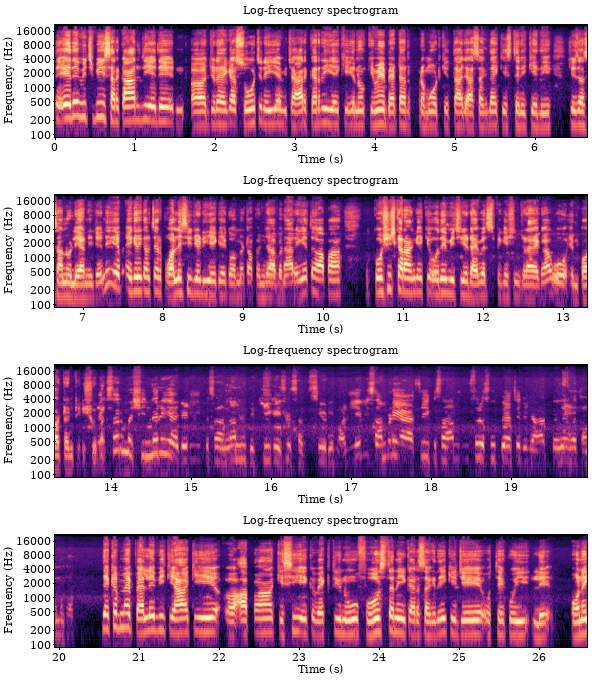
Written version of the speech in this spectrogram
ਤੇ ਇਹਦੇ ਵਿੱਚ ਵੀ ਸਰਕਾਰ ਜੀ ਇਹਦੇ ਜਿਹੜਾ ਹੈਗਾ, ਸੋਚ ਰਹੀ ਹੈ, ਵਿਚਾਰ ਕਰ ਰਹੀ ਹੈ ਕਿ ਇਹਨੂੰ ਕਿਵੇਂ ਬੈਟਰ ਪ੍ਰਮੋਟ ਕੀਤਾ ਜਾ ਸਕਦਾ ਹੈ, ਕਿਸ ਤਰੀਕੇ ਦੀ ਚੀਜ਼ਾਂ ਸਾਨੂੰ ਲਿਆਉਣੀ ਚਾਹੀਦੀ ਇਹ ਐਗਰੀਕਲਚਰ ਪਾਲਿਸੀ ਜਿਹੜੀ ਹੈਗੀ ਗਵਰਨਮੈਂਟ ਆਫ ਪੰਜਾਬ ਬਣਾ ਰਹੀ ਹੈ, ਤਾਂ ਆਪਾਂ ਕੋਸ਼ਿਸ਼ ਕਰਾਂਗੇ ਕਿ ਉਹਦੇ ਵਿੱਚ ਇਹ ਡਾਈਵਰਸਿਫਿਕੇਸ਼ਨ ਜਿਹੜਾ ਹੈਗਾ, ਉਹ ਇੰਪੋਰਟੈਂਟ ਇਸ਼ੂ ਹੈ ਸਰ ਮਸ਼ੀਨਰੀ ਹੈ ਜਿਹੜੀ ਕਿਸਾਨਾਂ ਨੂੰ ਦਿੱਤੀ ਗਈ ਸੀ, ਸਬਸਿਡੀ ਵਾਲੀ। ਇਹ ਵੀ ਸਾਹਮਣੇ ਆਇਆ ਸੀ, ਕਿਸਾਨ ਦੂਸਰੇ ਸੂਬਿਆਂ 'ਚ ਲਿਜਾ ਕੇ ਉਹਦੇ ਨਾਲ ਕੰਮ ਕਰਦੇ। ਦੇਖੋ, ਮੈਂ ਪਹਿਲੇ ਵੀ ਕਿਹਾ ਕਿ ਆਪਾਂ ਕਿਸੇ ਇੱਕ ਵਿਅਕਤੀ ਨੂੰ ਫੋਰਸ ਤਾਂ ਨਹੀਂ ਕਰ ਸਕਦੇ ਕਿ ਜੇ ਉੱਥੇ ਕੋਈ ਲੈ- ਉਹਨੇ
